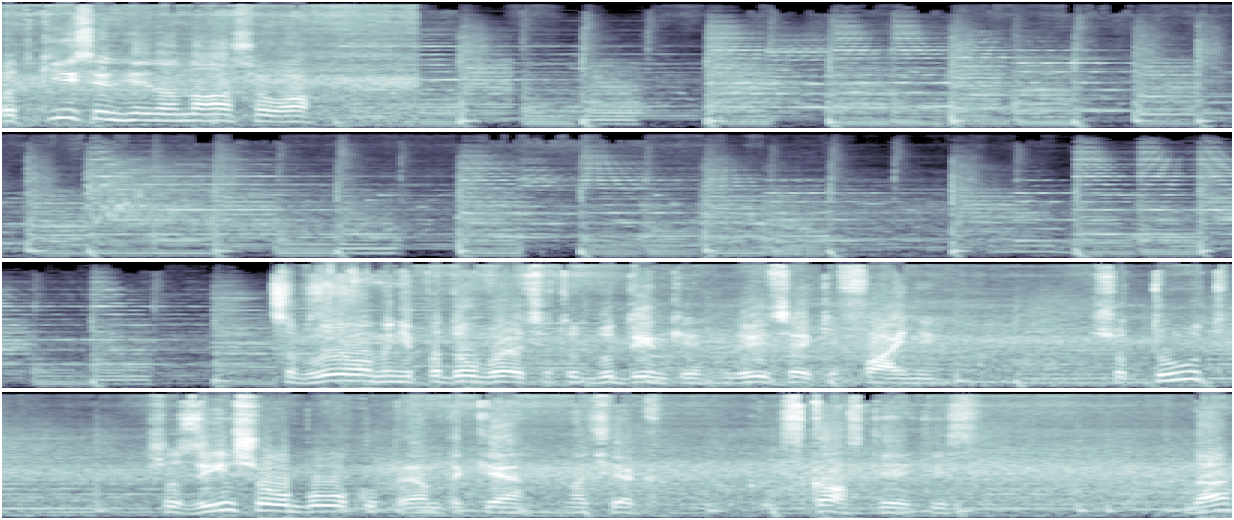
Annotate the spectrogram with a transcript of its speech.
Баткісінгена нашого, Особливо мені подобаються тут будинки. Дивіться, які файні. Що тут, що з іншого боку, прям таке, наче як сказки якісь. Да?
